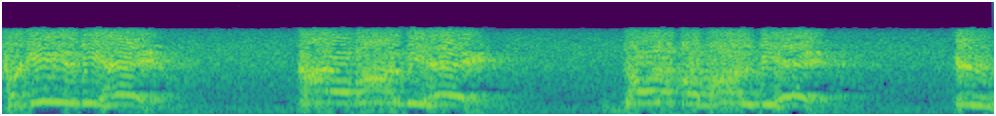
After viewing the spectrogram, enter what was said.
فقیر بھی ہے، کاروبار بھی ہے، دولت و مال بھی ہے۔ ان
